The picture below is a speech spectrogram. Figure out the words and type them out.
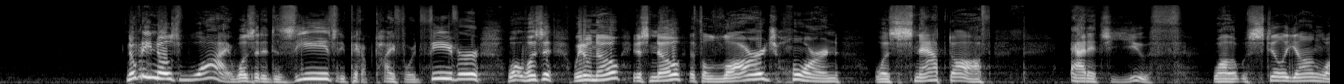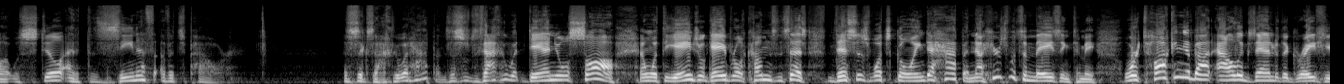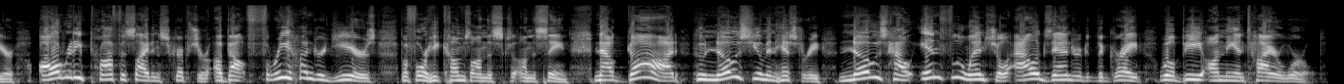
Nobody knows why. Was it a disease? Did he pick up typhoid fever? What was it? We don't know. We just know that the large horn was snapped off at its youth, while it was still young, while it was still at the zenith of its power. This is exactly what happens. This is exactly what Daniel saw and what the angel Gabriel comes and says, this is what's going to happen. Now, here's what's amazing to me. We're talking about Alexander the Great here, already prophesied in Scripture about 300 years before he comes on the, on the scene. Now, God, who knows human history, knows how influential Alexander the Great will be on the entire world.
